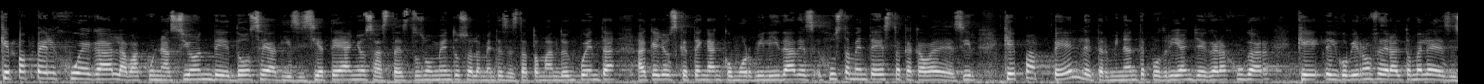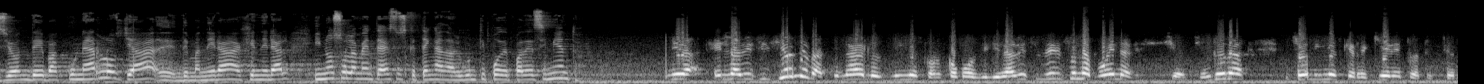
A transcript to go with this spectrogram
¿Qué papel juega la vacunación de 12 a 17 años hasta estos momentos? Solamente se está tomando en cuenta aquellos que tengan comorbilidades. Justamente esto que acaba de decir, ¿qué papel determinante podrían llegar a jugar que el gobierno federal tome la decisión de vacunarlos ya eh, de manera general y no solamente a esos que tengan algún tipo de padecimiento? Mira, la decisión de vacunar a los niños con comorbilidades es una buena decisión. Sin duda, son niños que requieren protección.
